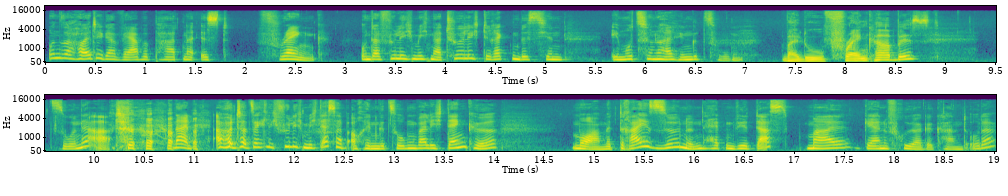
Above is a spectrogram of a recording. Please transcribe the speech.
Unser heutiger Werbepartner ist Frank. Und da fühle ich mich natürlich direkt ein bisschen emotional hingezogen. Weil du Franker bist? So in der Art. Nein, aber tatsächlich fühle ich mich deshalb auch hingezogen, weil ich denke, boah, mit drei Söhnen hätten wir das mal gerne früher gekannt, oder?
